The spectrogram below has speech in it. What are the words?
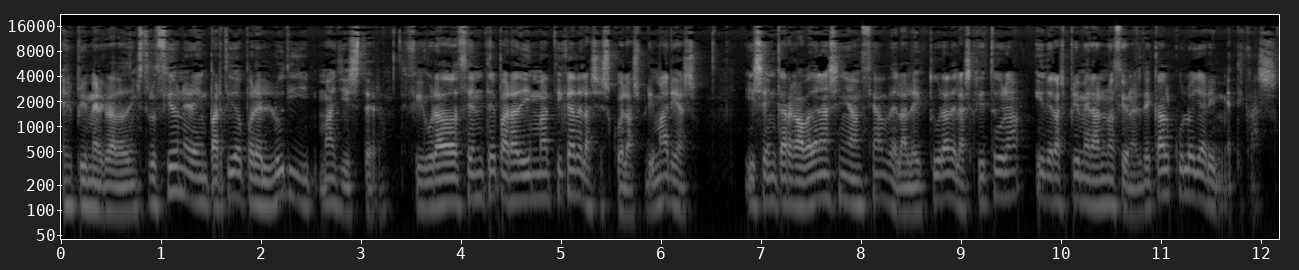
El primer grado de instrucción era impartido por el Ludi Magister, figura docente paradigmática de las escuelas primarias, y se encargaba de la enseñanza de la lectura, de la escritura y de las primeras nociones de cálculo y aritméticas.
